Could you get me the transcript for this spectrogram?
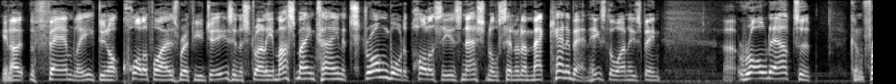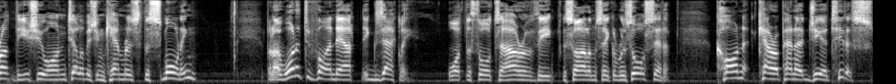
you know, the family do not qualify as refugees in Australia must maintain its strong border policy is National Senator Matt Canavan. He's the one who's been uh, rolled out to confront the issue on television cameras this morning. But I wanted to find out exactly what the thoughts are of the Asylum Seeker Resource Centre. Kon Karapanagiotidis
